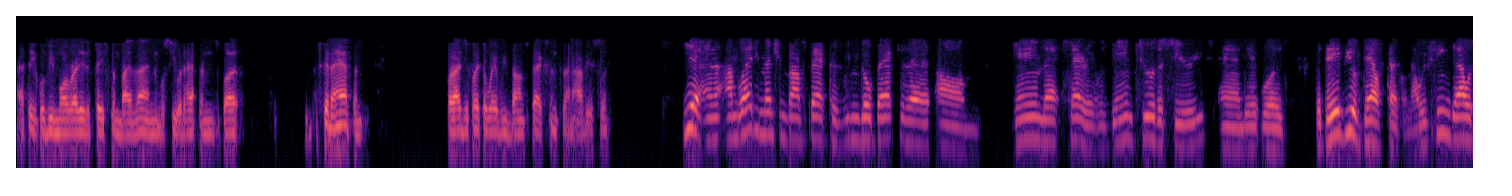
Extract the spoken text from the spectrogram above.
I think we'll be more ready to face them by then. We'll see what happens, but it's going to happen. But I just like the way we bounced back since then, obviously. Yeah, and I'm glad you mentioned bounce back because we can go back to that um game that Saturday. It was game two of the series, and it was the debut of Dallas Keuchel. Now we've seen Dallas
